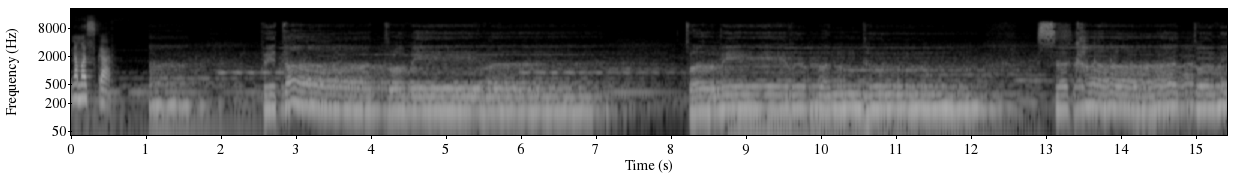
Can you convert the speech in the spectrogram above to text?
नमस्कार. पिता त्वमेव। त्वमेव बन्धु। सखा त्वमेव।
